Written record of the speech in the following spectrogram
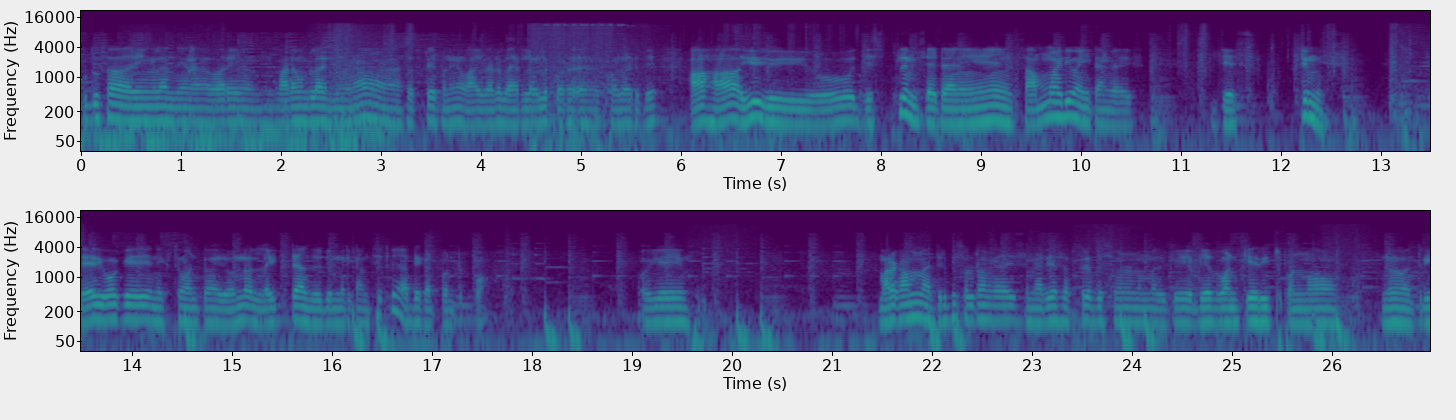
புதுசாக வரீங்களா இருந்தீங்கன்னா வர வரவங்களா இருந்தீங்கன்னா சப்ஸ்கிரைப் பண்ணுங்கள் வாய் வேறு வேறு லெவலில் குறை குளருது ஆஹா ஐயோ ஜஸ்ட்டில் மிஸ் ஆகிட்டானே செம்ம அடி வாங்கிட்டாங்க காய்ஸ் ஜஸ்ட்டு மிஸ் சரி ஓகே நெக்ஸ்ட்டு வந்துட்டோம். இது ஒன்றும் லைட்டாக அது இது மாதிரி காமிச்சிட்டு அப்படியே கட் பண்ணிட்டுருப்போம் ஓகே மறக்காமல் நான் திருப்பி சொல்கிறேன் guys. நிறைய சப்ஸ்கிரைபர்ஸ் வேணும் நம்மளுக்கு. எப்படியாவது ஒன் கே ரீச் பண்ணோம் இன்னும் த்ரீ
